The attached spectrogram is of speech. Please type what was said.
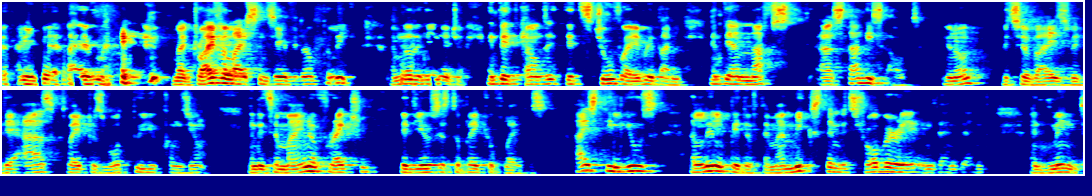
I mean, I have my, driver license here, if you don't believe. I'm not a teenager, and that counts. That's true for everybody. And there are enough uh, studies out, you know, with surveys where they ask vapers, "What do you consume?" And it's a minor fraction that uses tobacco flavors. I still use a little bit of them. I mix them with strawberry and and and, and mint.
